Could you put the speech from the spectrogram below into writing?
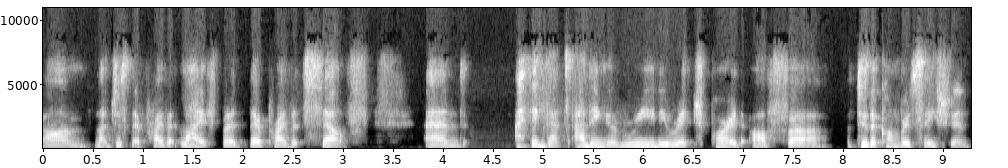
um, not just their private life but their private self and I think that's adding a really rich part of uh, to the conversation.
